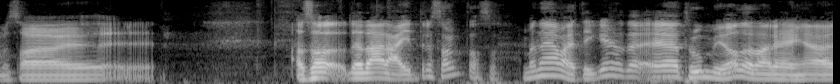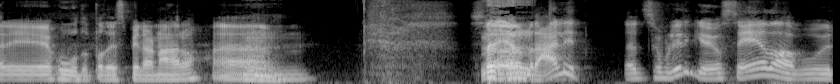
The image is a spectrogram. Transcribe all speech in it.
med seg Altså, Det der er interessant, altså. Men jeg veit ikke. Det, jeg tror mye av det der henger i hodet på de spillerne her òg. Um, mm. Så men, en... det, er litt, det skal bli gøy å se da, hvor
